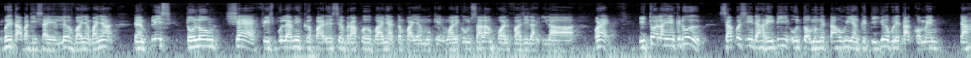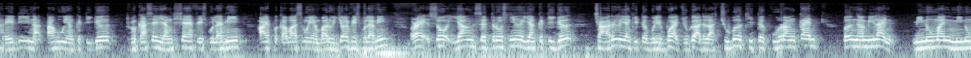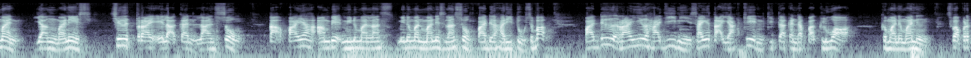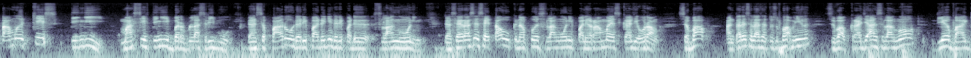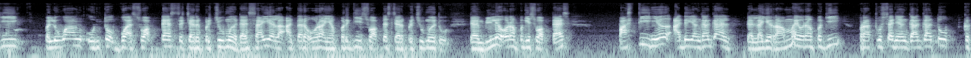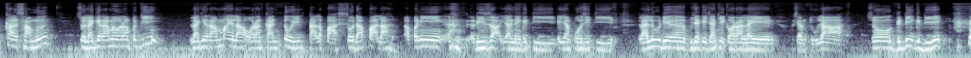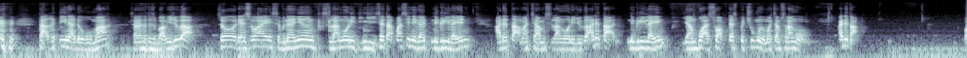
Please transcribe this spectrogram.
Boleh tak bagi saya love banyak-banyak dan please tolong share Facebook Live ni kepada seberapa banyak tempat yang mungkin. Waalaikumsalam Puan Fazilah Ila. Alright, itu adalah yang kedua. Siapa sini dah ready untuk mengetahui yang ketiga boleh tak komen dah ready nak tahu yang ketiga. Terima kasih yang share Facebook Live ni. Hai khabar semua yang baru join Facebook Live ni? Alright so yang seterusnya yang ketiga Cara yang kita boleh buat juga adalah Cuba kita kurangkan pengambilan minuman-minuman yang manis. Try elakkan langsung. Tak payah ambil minuman lans minuman manis langsung pada hari tu. Sebab pada raya haji ni Saya tak yakin kita akan dapat keluar ke mana-mana sebab pertama kes tinggi masih tinggi berbelas ribu dan separuh daripadanya daripada Selangor ni. Dan saya rasa saya tahu kenapa Selangor ni paling ramai sekali orang. Sebab antara salah satu sebabnya sebab kerajaan Selangor dia bagi peluang untuk buat swab test secara percuma dan saya lah antara orang yang pergi swab test secara percuma tu. Dan bila orang pergi swab test pastinya ada yang gagal dan lagi ramai orang pergi peratusan yang gagal tu kekal sama. So lagi ramai orang pergi lagi ramailah orang kantoi tak lepas. So dapatlah apa ni result yang negatif eh, yang positif. Lalu dia berjangkit-jangkit ke orang lain. Macam itulah so gedik-gedik tak reti nak duduk rumah. Salah satu sebabnya juga. So that's why sebenarnya Selangor ni tinggi. Saya tak pasti negeri, negeri lain. Ada tak macam Selangor ni juga? Ada tak negeri lain yang buat swab test percuma macam Selangor? Ada tak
